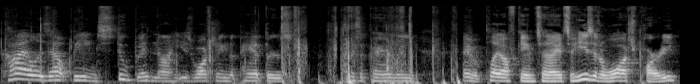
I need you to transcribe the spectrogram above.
Kyle is out being stupid. Nah, he's watching the Panthers because apparently they have a playoff game tonight, so he's at a watch party.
